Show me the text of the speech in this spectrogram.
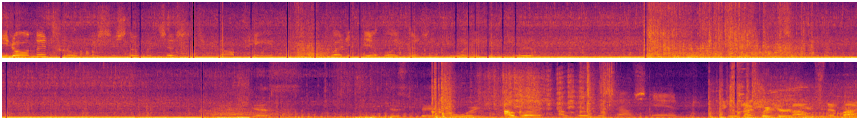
You know, in the trophy system, it says do not pain, but it like doesn't do anything to it. Yes. This bad boy. I'll go. I'll go to this house and. It'll if. Stand by.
